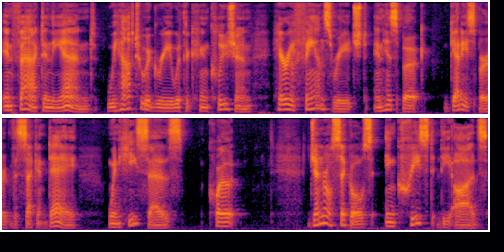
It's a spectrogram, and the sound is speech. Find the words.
In fact, in the end, we have to agree with the conclusion Harry Pfanz reached in his book Gettysburg the second day when he says, quote, General Sickles increased the odds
